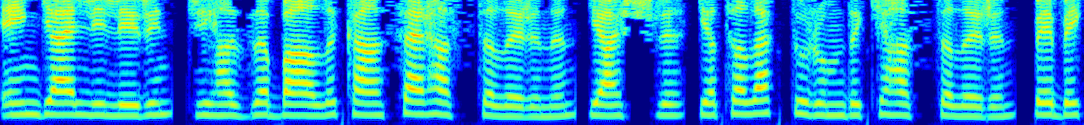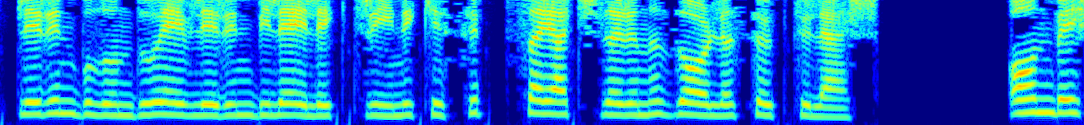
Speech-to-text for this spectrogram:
engellilerin, cihaza bağlı kanser hastalarının, yaşlı, yatalak durumdaki hastaların, bebeklerin bulunduğu evlerin bile elektriğini kesip, sayaçlarını zorla söktüler. 15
